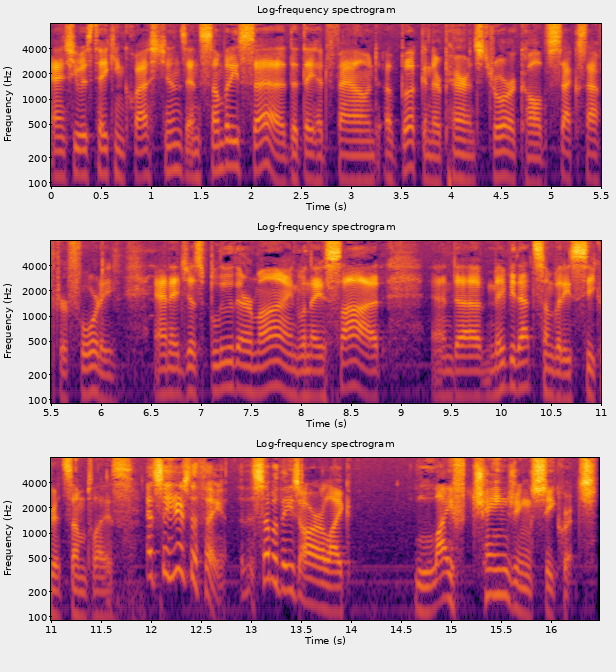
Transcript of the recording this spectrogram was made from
and she was taking questions. And somebody said that they had found a book in their parents' drawer called "Sex After 40," and it just blew their mind when they saw it. And uh, maybe that's somebody's secret someplace. And see, here's the thing: some of these are like life-changing secrets,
